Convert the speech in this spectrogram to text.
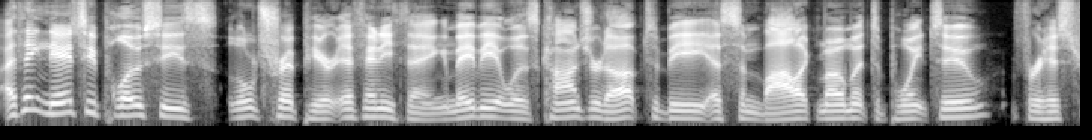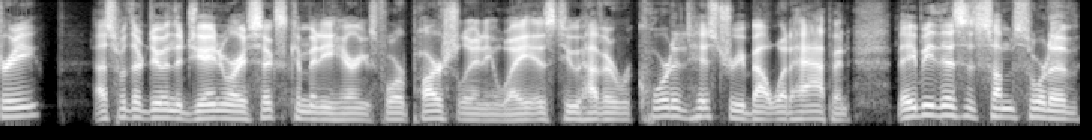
I think Nancy Pelosi's little trip here, if anything, maybe it was conjured up to be a symbolic moment to point to for history. That's what they're doing the January 6th committee hearings for, partially anyway, is to have a recorded history about what happened. Maybe this is some sort of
